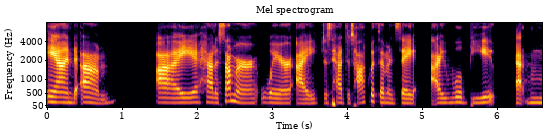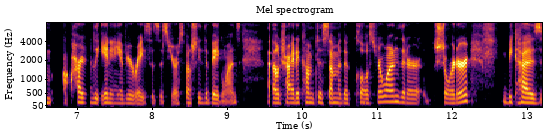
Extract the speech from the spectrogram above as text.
And, um, I had a summer where I just had to talk with them and say, I will be at m- hardly any of your races this year, especially the big ones. I'll try to come to some of the closer ones that are shorter because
